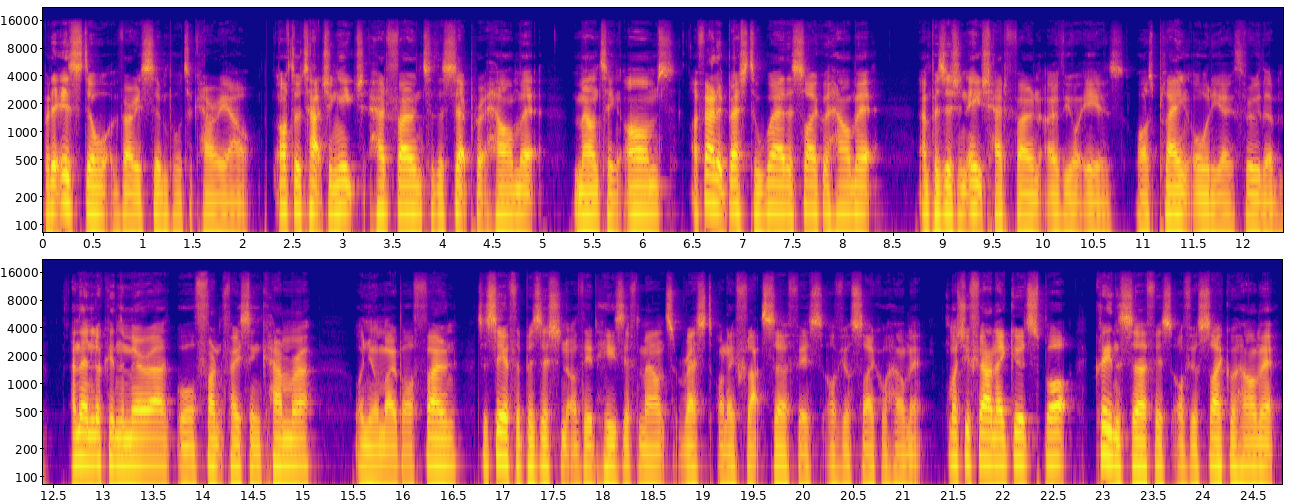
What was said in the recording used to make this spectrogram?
but it is still very simple to carry out. After attaching each headphone to the separate helmet mounting arms, I found it best to wear the cycle helmet and position each headphone over your ears whilst playing audio through them. And then look in the mirror or front facing camera on your mobile phone to see if the position of the adhesive mounts rest on a flat surface of your cycle helmet. Once you've found a good spot, clean the surface of your cycle helmet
